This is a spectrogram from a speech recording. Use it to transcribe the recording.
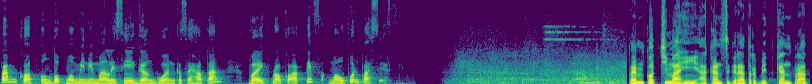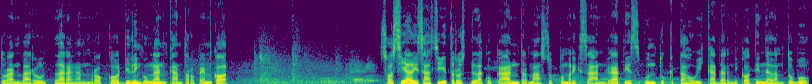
Pemkot untuk meminimalisi gangguan kesehatan, baik perokok aktif maupun pasif. Pemkot Cimahi akan segera terbitkan peraturan baru larangan merokok di lingkungan kantor Pemkot. Sosialisasi terus dilakukan termasuk pemeriksaan gratis untuk ketahui kadar nikotin dalam tubuh.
